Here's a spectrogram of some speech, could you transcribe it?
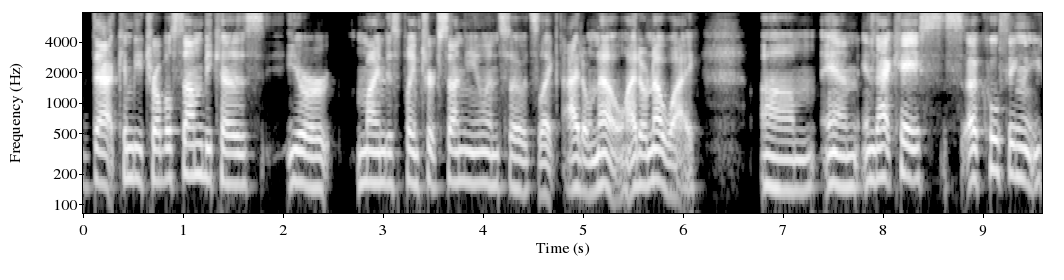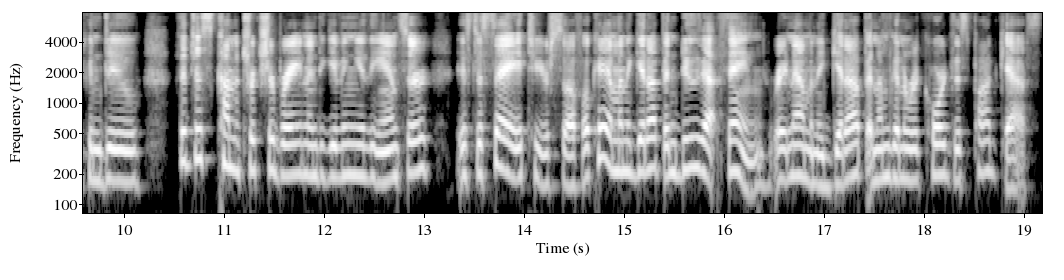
that can be troublesome because your mind is playing tricks on you, and so it's like I don't know, I don't know why. Um, and in that case, a cool thing that you can do that just kind of tricks your brain into giving you the answer is to say to yourself, okay, I'm going to get up and do that thing right now. I'm going to get up and I'm going to record this podcast.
